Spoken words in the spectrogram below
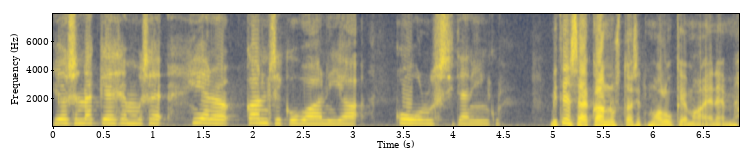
Jos näkee semmoisen hienon kansikuvan ja kuuluu sitä niin kuin, Miten sä kannustaisit mua lukemaan enemmän?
